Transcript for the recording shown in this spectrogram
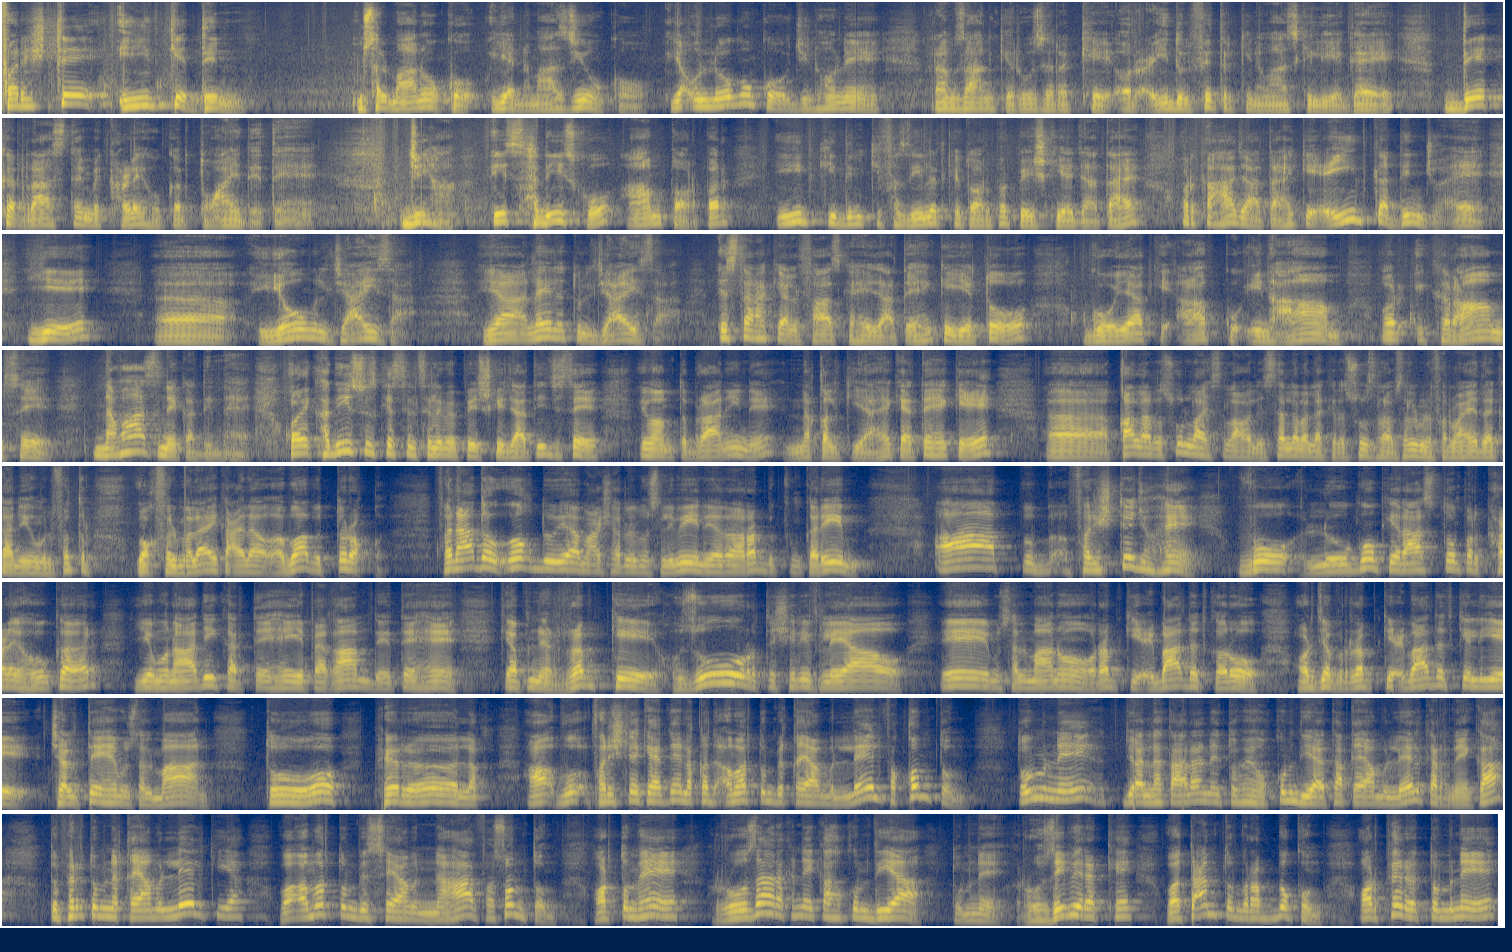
فرشتے عید کے دن مسلمانوں کو یا نمازیوں کو یا ان لوگوں کو جنہوں نے رمضان کے روزے رکھے اور عید الفطر کی نماز کے لیے گئے، دیکھ کر راستے میں کھڑے ہو کر دعائیں دیتے ہیں۔ جی ہاں اس حدیث کو عام طور پر عید کی دن کی فضیلت کے طور پر پیش کیا جاتا ہے اور کہا جاتا ہے کہ عید کا دن جو ہے، یہ یوم الجائزہ یا لیلت الجائزہ۔ اس طرح کے الفاظ کہے جاتے ہیں کہ یہ تو گویا کہ آپ کو انعام اور اکرام سے نوازنے کا دن ہے۔ اور ایک حدیث اس کے سلسلے میں پیش کی جاتی جسے امام تبرانی نے نقل کیا ہے۔ کہتے ہیں کہ قال رسول اللہ صلی اللہ علیہ وسلم، اللہ کے رسول صلی اللہ علیہ وسلم نے فرمایا دکان یوم الفطر وقف الملائک علی ابواب الطرق فنادوا، اغدوا یا معاشر المسلمین یا ربکم کریم آپ فرشتے جو ہیں وہ لوگوں کے راستوں پر کھڑے ہو کر یہ منادی کرتے ہیں، یہ پیغام دیتے ہیں کہ اپنے رب کے حضور تشریف لے آؤ۔ اے مسلمانوں، رب کی عبادت کرو۔ اور جب رب کی عبادت کے لیے چلتے ہیں مسلمان تو پھر وہ فرشتے کہتے ہیں، لقد امر امرتم بقیام اللیل فقمتم۔ تم تم نے جو اللہ تعالیٰ نے تمہیں حکم دیا تھا قیام اللیل کرنے کا، تو پھر تم نے قیام اللیل کیا۔ وہ امر تم بسیام النہار فسم تم اور تمہیں روزہ رکھنے کا حکم دیا۔ تم نے روزے بھی رکھے۔ وہ تم تم ربکم اور پھر تم نے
